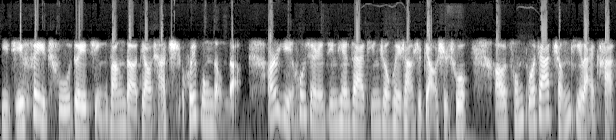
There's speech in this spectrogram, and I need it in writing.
以及废除对警方的调查指挥功能的，而尹候选人今天在听证会上是表示出，呃，从国家整体来看，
